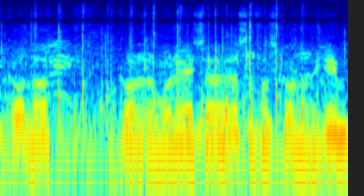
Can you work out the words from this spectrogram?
There's a chance here. Corner, corner of Bonessa. That's the first corner of the game.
